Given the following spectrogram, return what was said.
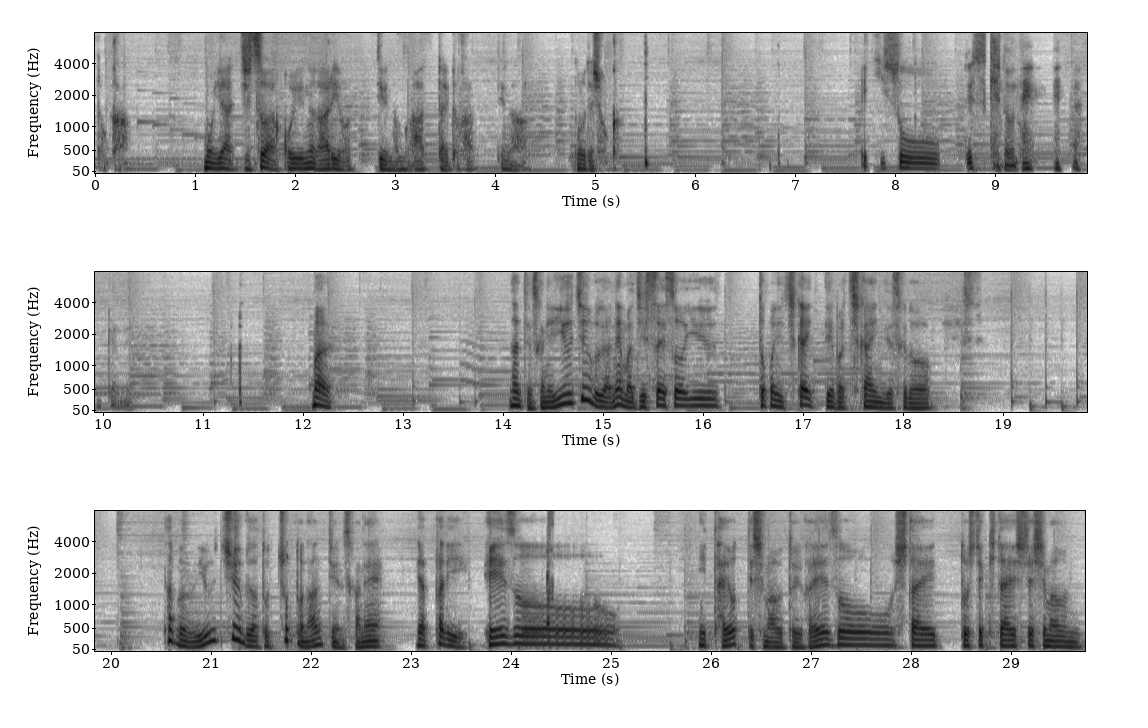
とか、もういや、実はこういうのがあるよっていうのがあったりとかっていうのはどうでしょうか？できそうですけどね。なんかね。まあ、なんていうんですかね、YouTube がね、まあ実際そういうとこに近いって言えば近いんですけど、多分 YouTube だとちょっとなんていうんですかね、やっぱり映像に頼ってしまうというか、映像を主体として期待してしまうん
